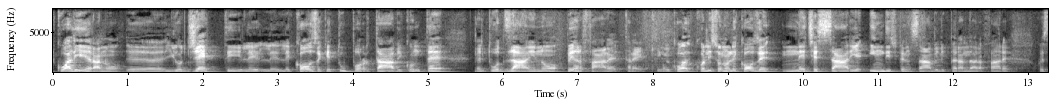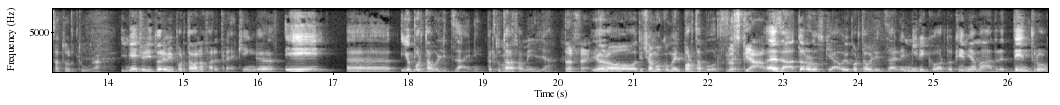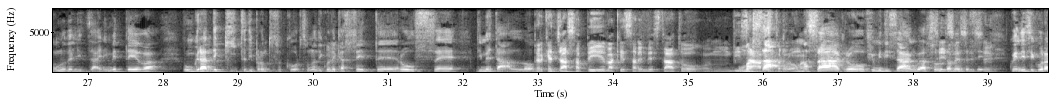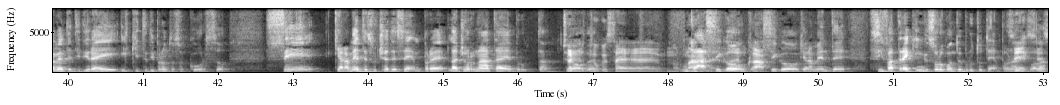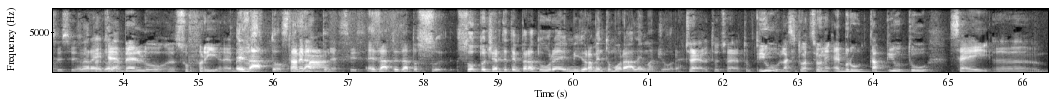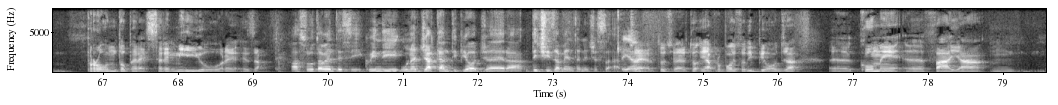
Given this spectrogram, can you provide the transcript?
quali erano eh, gli oggetti, le, le, le, cose che tu portavi con te nel tuo zaino per fare trekking? Quali, sono le cose necessarie, indispensabili per andare a fare questa tortura? I miei genitori mi portavano a fare trekking e Uh, io portavo gli zaini per tutta oh, la famiglia. Perfetto. Io ero, diciamo, come il portaborse. Lo schiavo. Esatto, ero lo schiavo, io portavo gli zaini. E mi ricordo che mia madre, dentro uno degli zaini, metteva un grande kit di pronto soccorso, una di quelle mm. cassette rosse di metallo. Perché già sapeva che sarebbe stato un disastro. Un massacro, un massacro, fiumi di sangue, assolutamente sì, sì, sì. sì. Quindi sicuramente ti direi il kit di pronto soccorso. Se Chiaramente succede sempre, la giornata è brutta. Certo, piove. questo è normale. Un classico, un classico, chiaramente si fa trekking solo quando è brutto tempo, è una sì, regola. Sì, sì, una regola. perché è bello eh, soffrire, è bello esatto, stare esatto, male. esatto, esatto. Sotto certe temperature il miglioramento morale è maggiore. Certo, certo. Più la situazione è brutta, più tu sei... Eh, pronto per essere migliore, esatto. Assolutamente sì, quindi una giacca antipioggia era decisamente necessaria. Certo, certo, e a proposito di pioggia, eh, come eh, fai a mh,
